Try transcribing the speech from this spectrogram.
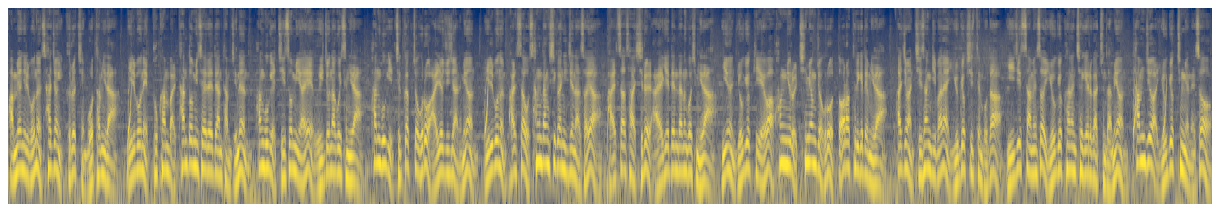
반면 일본은 사정이 그렇지 못합니다. 일본의 북한발 탄도미사일에 대한 탐지는 한국의 지소미아에 의존하고 있습니다. 한국이 즉각적으로 알려주지 않으면 일본은 발사 후 상당 시간이 지나서야 발사 사실을 알게 된다는 것입니다. 이는 요격 기회와 확률을 치명적으로 떨어뜨리게 됩니다. 하지만 지상 기반의 요격 시스템보다 이지스함에서 요격하는 체계를 갖춘다면 탐지와 요격 측면에서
